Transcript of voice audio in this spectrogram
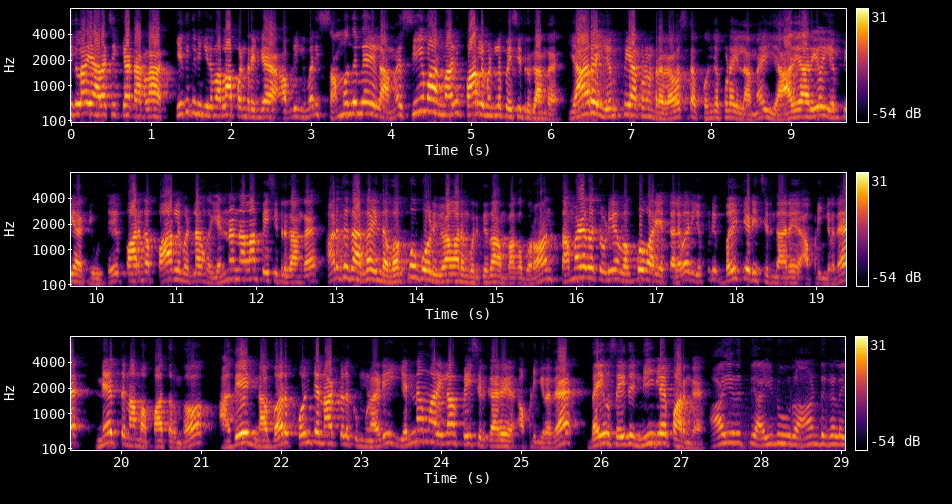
இதெல்லாம் யாராச்சும் கேட்டாங்களா? எதுக்கு நீங்க இது மாதிரிலாம் பண்றீங்க? அப்படிங்கிற மாதிரி சம்மந்தமே இல்லாம சீமான் மாதிரி பார்லிமெண்ட்ல பேசிட்டு இருக்காங்க. யாரை எம்பி ஆக்கணும்ன்ற விவஸ்தை கொஞ்சம் கூட இல்லாம யார் யாரையோ எம்பி ஆக்கி விட்டு பாருங்க பார்லிமெண்ட்ல அவங்க என்னென்னலாம் பேசிட்டு இருக்காங்க. அடுத்ததாக இந்த வக்பு போர்டு விவகாரம் குறித்து தான் பார்க்க போறோம். தமிழகத்துடைய வக்பு வாரிய தலைவர் எப்படி பல்டி அடிச்சிருந்தாரு? அப்படிங்கறத நேத்து நாம பார்த்திருந்தோம். அதே நபர் கொஞ்ச நாட்களுக்கு முன்னாடி என்ன மாதிரி எல்லாம் பேசியிருக்காரு அப்படிங்கறத தயவு செய்து நீங்களே பாருங்க. ஆயிரத்தி ஐநூறு ஆண்டுகளை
